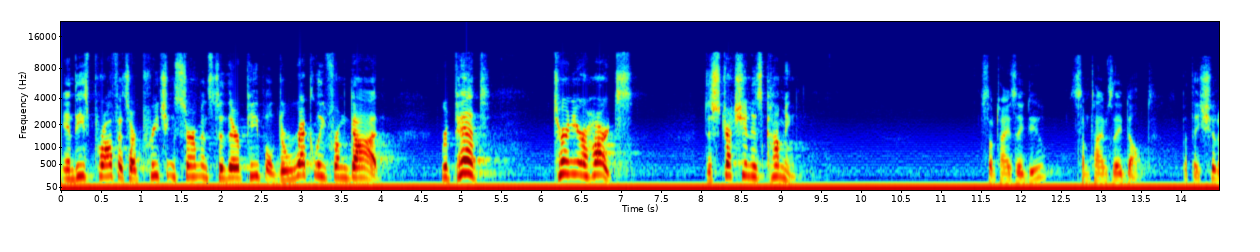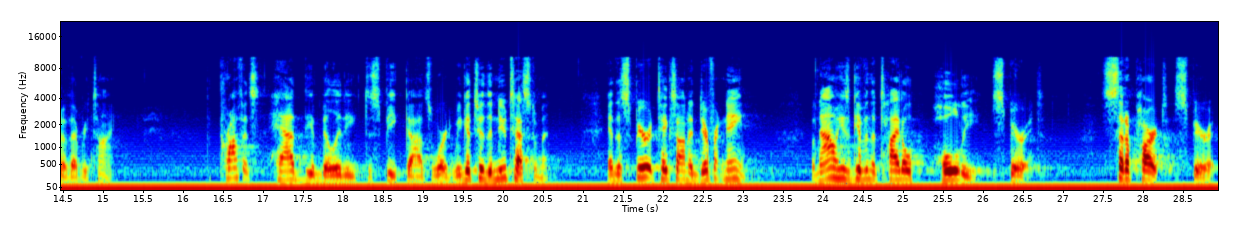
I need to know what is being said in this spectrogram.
And these prophets are preaching sermons to their people directly from God. Repent, turn your hearts. Destruction is coming. Sometimes they do, sometimes they don't, but they should have every time. The prophets had the ability to speak God's word. We get to the New Testament, and the Spirit takes on a different name. But now he's given the title Holy Spirit, set apart Spirit.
